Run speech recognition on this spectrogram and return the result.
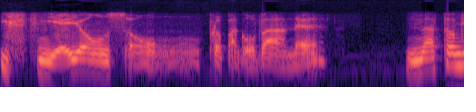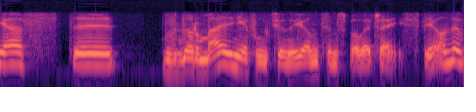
istnieją, są propagowane, natomiast y, w normalnie funkcjonującym społeczeństwie, one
